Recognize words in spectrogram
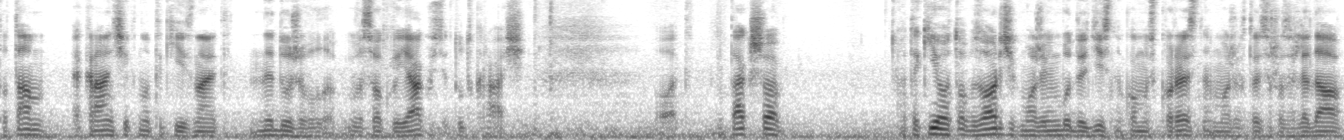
то там екранчик, ну такий, знаєте, не дуже високої якості, тут краще. От. Так що Отакий от обзорчик, може він буде дійсно комусь корисним, може хтось розглядав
